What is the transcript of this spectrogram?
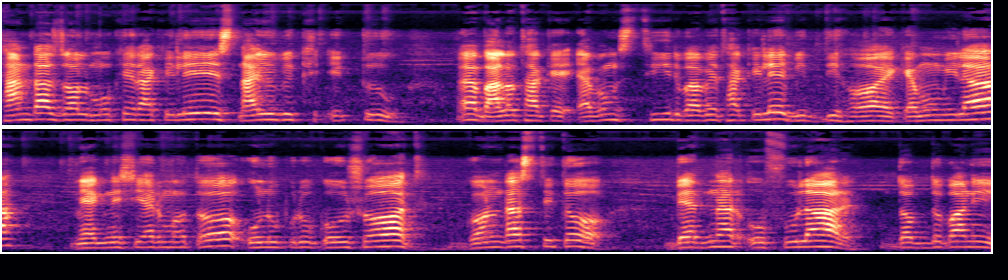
ঠান্ডা জল মুখে রাখিলে স্নায়ুবিক একটু ভালো থাকে এবং স্থিরভাবে থাকিলে বৃদ্ধি হয়। ক্যামোমিলা, ম্যাগনেশিয়ার মতো অনুপূরক ঔষধ, গন্ডাস্থিত বেদনার ও ফুলার দবদপানি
